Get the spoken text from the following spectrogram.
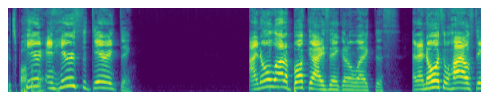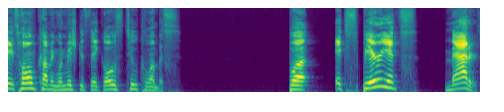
It's possible. Here and here's the daring thing. I know a lot of Buckeyes ain't gonna like this, and I know it's Ohio State's homecoming when Michigan State goes to Columbus. But experience matters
